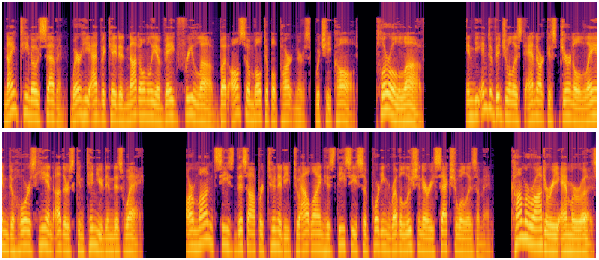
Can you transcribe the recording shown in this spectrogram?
1907 where he advocated not only a vague free love but also multiple partners, which he called «plural love» In the individualist anarchist journal L'En Dehors he and others continued in this way. Armand seized this opportunity to outline his theses supporting revolutionary sexualism and camaraderie amoureuse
